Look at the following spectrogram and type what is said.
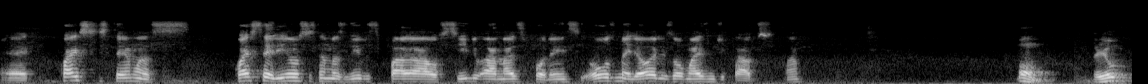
É, quais sistemas, quais seriam os sistemas livres para auxílio à análise forense, ou os melhores ou mais indicados? Né? Bom, eu,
